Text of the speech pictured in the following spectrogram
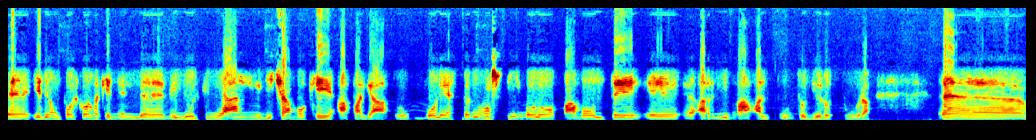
Eh, ed è un qualcosa che nel, negli ultimi anni diciamo che ha pagato, vuole essere uno stimolo ma a volte arriva al punto di rottura. Eh,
